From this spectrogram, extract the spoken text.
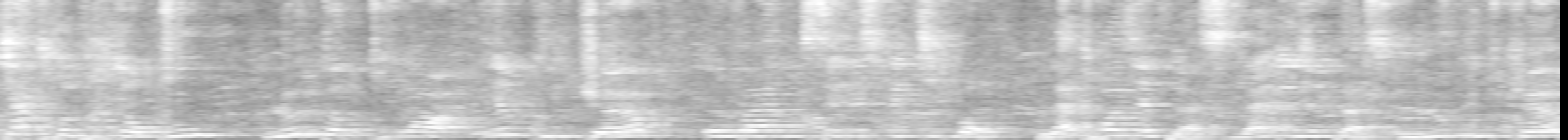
quatre prix en tout, le top 3 et un coup de cœur. On va annoncer respectivement la troisième place, la deuxième place, le coup de cœur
